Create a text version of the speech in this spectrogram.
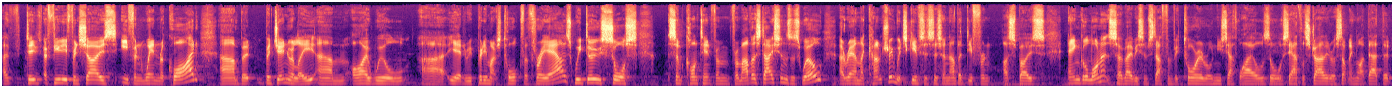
a, few different shows if and when required. Um, but but generally, um, I will uh, yeah, to be pretty much talk for three hours. We do source some content from from other stations as well around the country, which gives us just another different, I suppose, angle on it. So maybe some stuff from Victoria or New South Wales or South Australia or something like that that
